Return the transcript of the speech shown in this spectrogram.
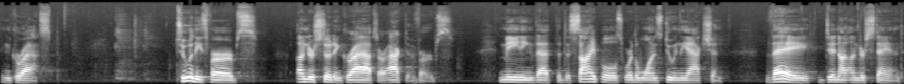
and grasp. Two of these verbs, understood and grasped, are active verbs, meaning that the disciples were the ones doing the action. They did not understand,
